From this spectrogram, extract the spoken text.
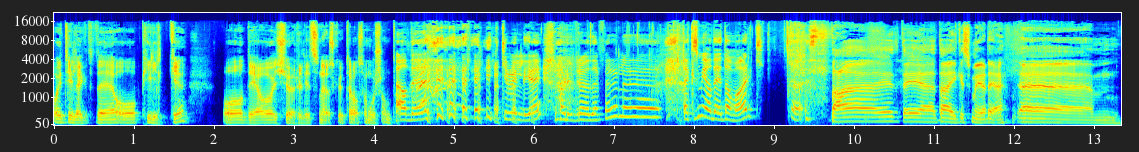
Og i tillegg til det å pilke. Og det å kjøre litt snøscooter er også morsomt. Ja, det er ikke veldig gøy. Har du prøvd det før, eller? Det er ikke så mye av det i Danmark? Nei, det det er ikke så mye av det. Uh,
